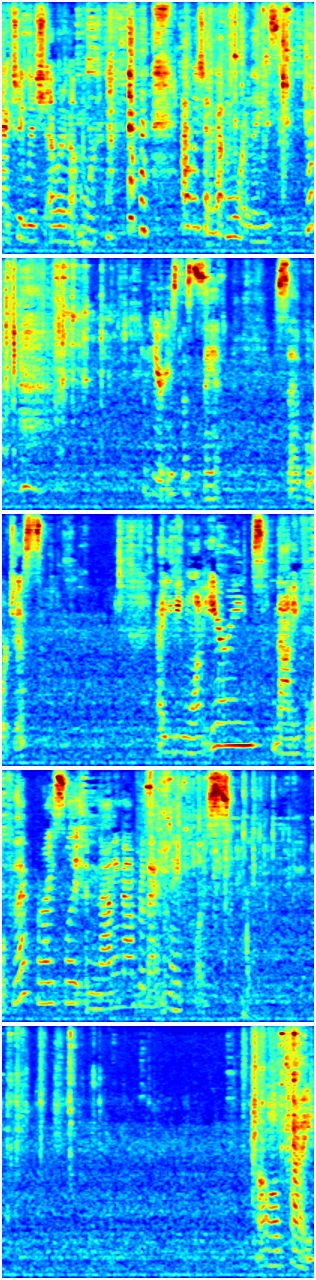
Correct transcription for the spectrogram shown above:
Actually wish I would have got more. I wish I'd have got more of these. here is the set. So gorgeous. 81 earrings, 94 for that bracelet, and 99 for that necklace. Okay.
